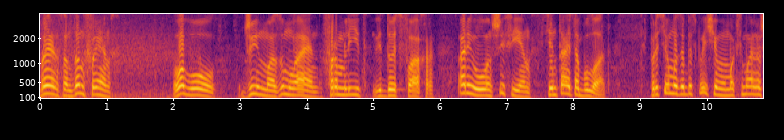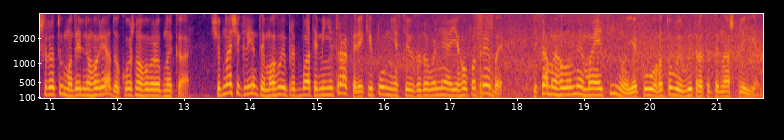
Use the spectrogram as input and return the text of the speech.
Бренсон, Донфенг, Лавол, Джинма, Зумлайн, Фармліт від Дойсфахер, Аріон, Шифенг, Сінтай та Булат. При цьому забезпечуємо максимальну широту модельного ряду кожного виробника, щоб наші клієнти могли придбати міні-трактор, який повністю задовольняє його потреби, і саме головне має ціну, яку готовий витратити наш клієнт.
